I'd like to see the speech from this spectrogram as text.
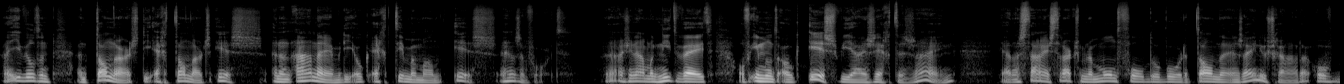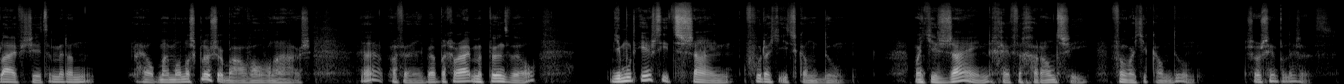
Je wilt een, een tandarts die echt tandarts is. En een aannemer die ook echt timmerman is. Enzovoort. Als je namelijk niet weet of iemand ook is wie hij zegt te zijn, ja, dan sta je straks met een mond vol doorboorde tanden en zenuwschade. Of blijf je zitten met een help mijn man klusserbouwval van een huis. Ja, enfin, je begrijpt mijn punt wel. Je moet eerst iets zijn voordat je iets kan doen. Want je zijn geeft de garantie van wat je kan doen. Zo simpel is het.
